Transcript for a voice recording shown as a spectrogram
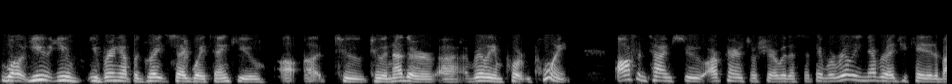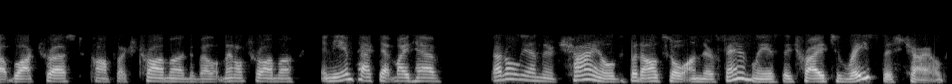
Well, you you you bring up a great segue. Thank you uh, uh, to to another uh, really important point oftentimes too, our parents will share with us that they were really never educated about blocked trust, complex trauma, developmental trauma, and the impact that might have not only on their child, but also on their family as they try to raise this child.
